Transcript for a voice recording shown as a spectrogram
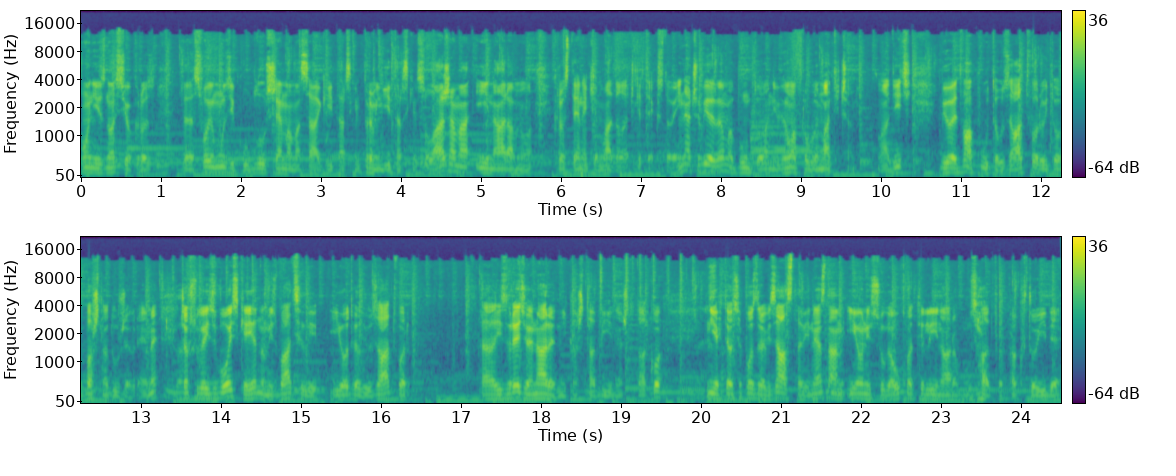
on je iznosio kroz e, svoju muziku u blues šemama sa gitarskim, prvim gitarskim solažama i naravno kroz te neke mladalačke tekstove. Inače bio je veoma buntovan i veoma problematičan mladić, bio je dva puta u zatvoru i to baš na duže vreme, čak su ga iz vojske jednom izbacili i odveli u zatvor, e, izvređao je narednika šta bi nešto tako, nije htio se pozdravi zastavi, ne znam, i oni su ga uhvatili i naravno u zatvor kako to ide,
